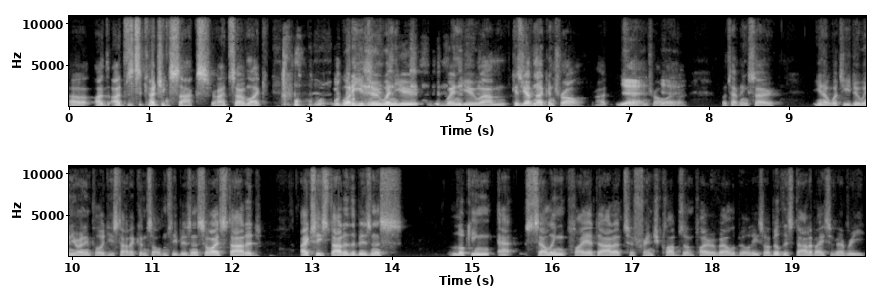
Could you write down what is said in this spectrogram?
uh, I, I just coaching sucks, right? So I'm like, w- what do you do when you when you um because you have no control, right? Yeah, no control yeah. over what's happening. So, you know, what do you do when you're unemployed? You start a consultancy business. So I started, I actually started the business looking at selling player data to French clubs on player availability. So I built this database of every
